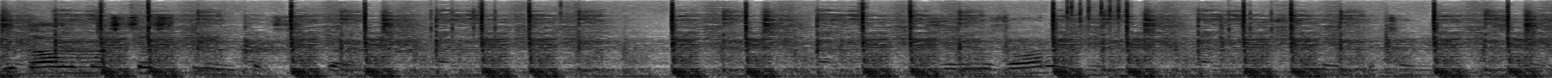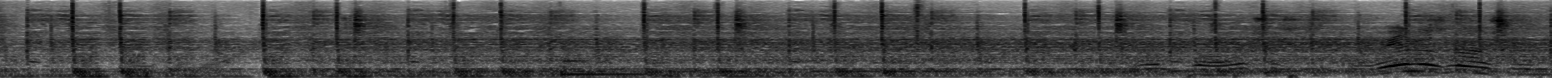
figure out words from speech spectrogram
додали мастер спринтер сюди. Зараз. Я не знаю, що він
